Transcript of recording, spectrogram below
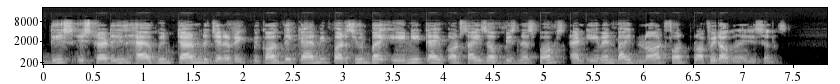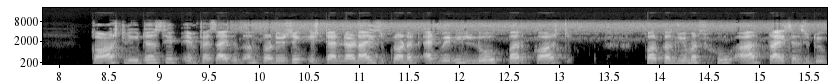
These strategies have been termed generic because they can be pursued by any type or size of business firms and even by not for profit organizations. Cost leadership emphasizes on producing standardized product at very low per cost for consumers who are price sensitive.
